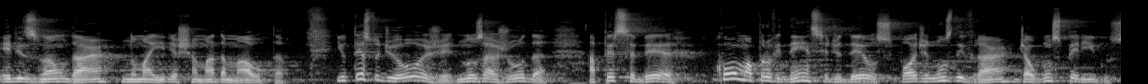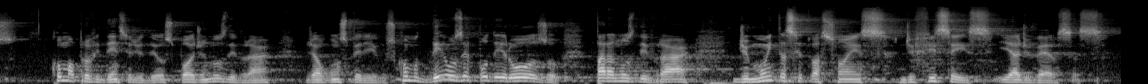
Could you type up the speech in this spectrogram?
eles vão dar numa ilha chamada Malta. E o texto de hoje nos ajuda a perceber como a providência de Deus pode nos livrar de alguns perigos. Como a providência de Deus pode nos livrar de alguns perigos. Como Deus é poderoso para nos livrar de muitas situações difíceis e adversas.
